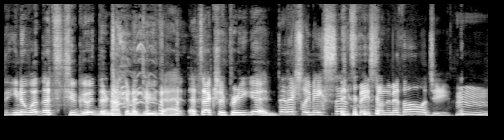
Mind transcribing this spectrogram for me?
you know what? That's too good. They're not gonna do that. That's actually pretty good. That actually makes sense based on the mythology. Hmm.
